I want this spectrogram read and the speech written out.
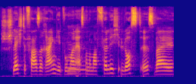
schlechte Phase reingeht, wo man erstmal nochmal völlig lost ist, weil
